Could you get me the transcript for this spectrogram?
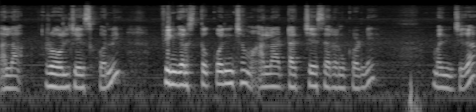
అలా రోల్ చేసుకొని ఫింగర్స్తో కొంచెం అలా టచ్ చేశారనుకోండి మంచిగా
